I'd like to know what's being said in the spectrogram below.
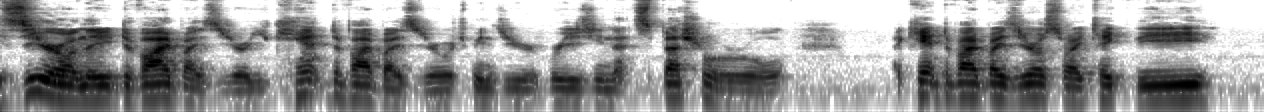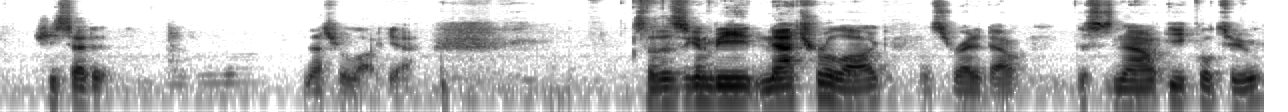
zero, and then you divide by zero. You can't divide by zero, which means you're, we're using that special rule. I can't divide by zero, so I take the, she said it, natural log, yeah. So this is going to be natural log. Let's write it out. This is now equal to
